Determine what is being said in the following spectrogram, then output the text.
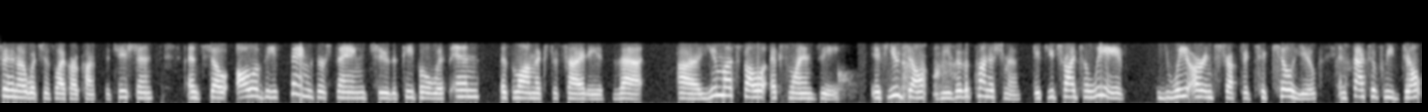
Sunnah, which is like our Constitution. And so all of these things are saying to the people within Islamic societies that uh, you must follow X, Y, and Z. If you don't, these are the punishments. If you try to leave, we are instructed to kill you. In fact, if we don't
